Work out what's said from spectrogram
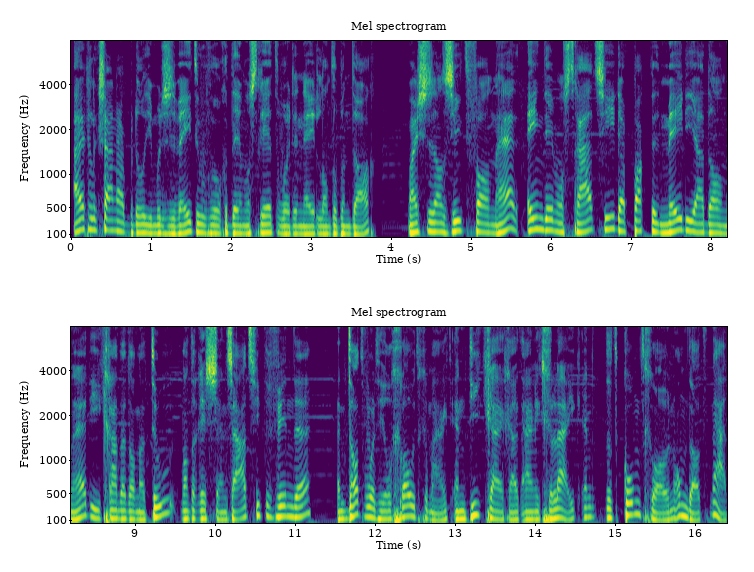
eigenlijk zijn er, bedoel, je moet eens weten hoeveel gedemonstreerd er wordt in Nederland op een dag. Maar als je dan ziet van hè, één demonstratie, daar pakt de media dan, hè, die gaan daar dan naartoe. Want er is sensatie te vinden. En dat wordt heel groot gemaakt. En die krijgen uiteindelijk gelijk. En dat komt gewoon omdat, nou,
